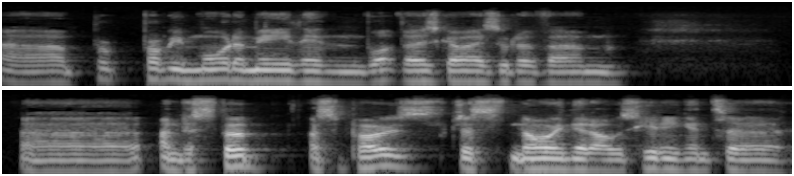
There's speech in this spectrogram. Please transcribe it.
uh, pr- probably more to me than what those guys would have um, uh, understood. I suppose just knowing that I was heading into,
